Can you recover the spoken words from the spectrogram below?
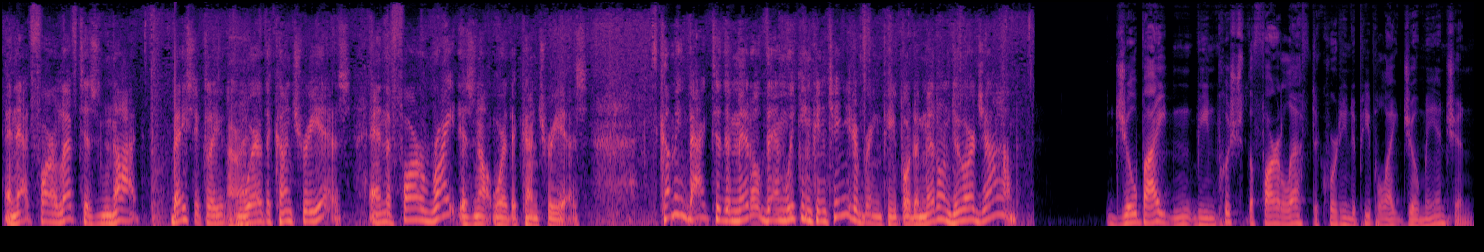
And that far left is not basically right. where the country is. And the far right is not where the country is. Coming back to the middle, then we can continue to bring people to the middle and do our job. Joe Biden being pushed to the far left, according to people like Joe Manchin.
